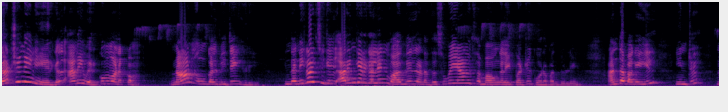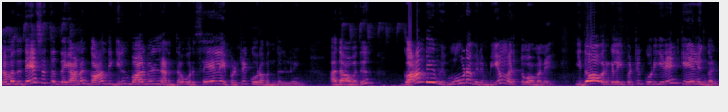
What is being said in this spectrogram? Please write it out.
நற்றினை நேயர்கள் அனைவருக்கும் வணக்கம். நான் உங்கள் விஜய்ஹரி இந்த நிகழ்ச்சியில் அறிஞர்களின் வாழ்வில் நடந்த சுவையான சம்பவங்களை பற்றி கூற வந்துள்ளேன். அந்த வகையில் இன்று நமது தேச தந்தையான காந்தியின் வாழ்வில் நடந்த ஒரு செயலை பற்றி கூற வந்துள்ளேன். அதாவது காந்தி மூட விரும்பிய மருத்துவமனை. இதோ அவர்களை பற்றி கூறுகிறேன் கேளுங்கள்.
